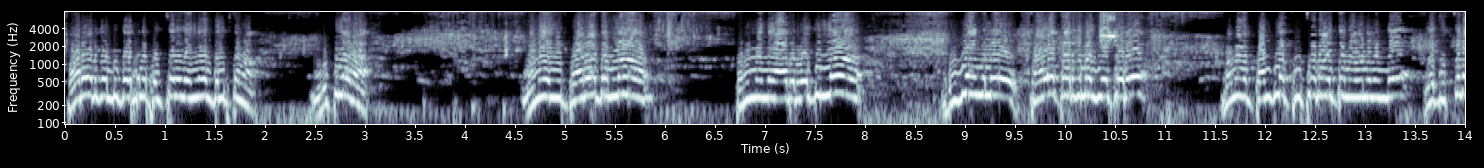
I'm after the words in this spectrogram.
పోరాట కమిటీ తరఫున ప్రత్యేక ధన్యవాదాలు తెలుపుతున్నాం. మిత్రులారా మన ఈ పోరాటంలో రెండు వందల యాభై రోజుల్లో దివ్యాంగులు చాలా కార్యక్రమాలు చేశారు. మన పంటలో కూర్చోడం అయితే ఉండవండి లేదు ఇక్కడ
